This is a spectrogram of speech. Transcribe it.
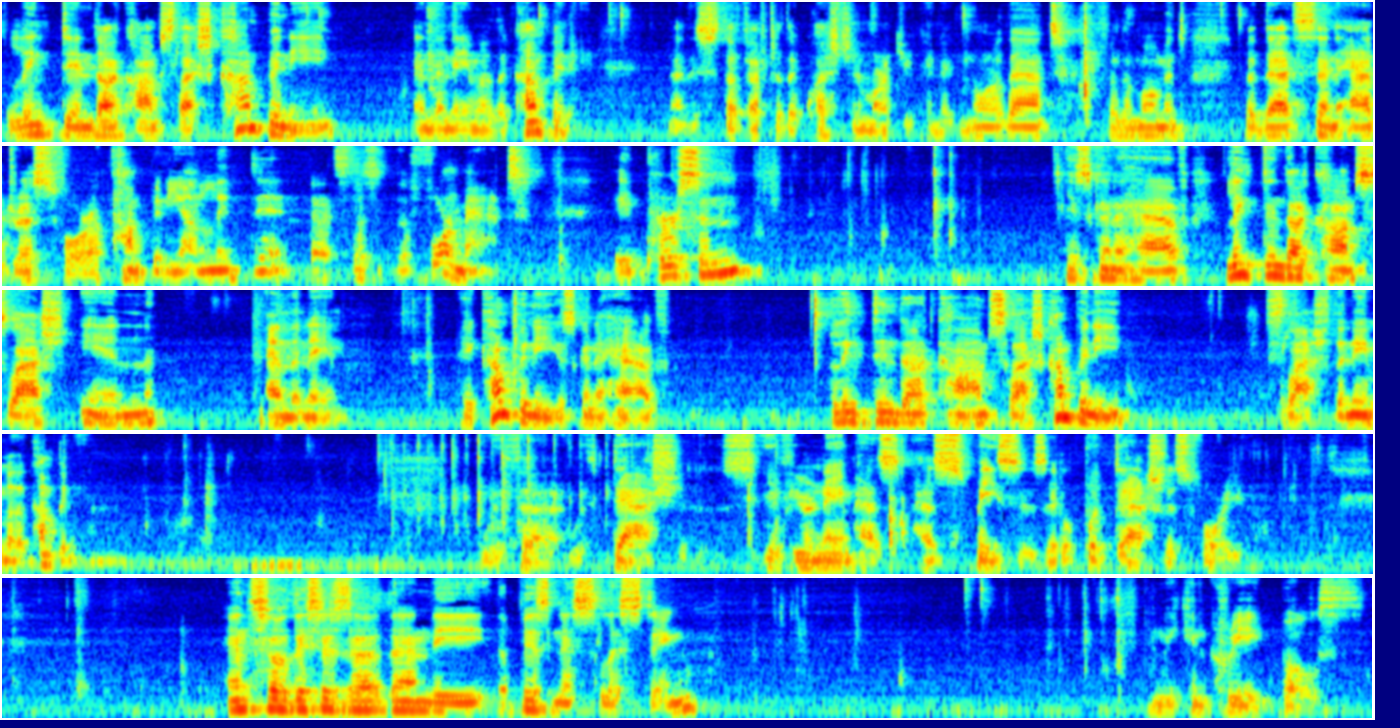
linkedin.com slash company, and the name of the company. Now this stuff after the question mark, you can ignore that for the moment, but that's an address for a company on LinkedIn. That's the, the format. A person is going to have linkedin.com slash in and the name. A company is going to have linkedin.com slash company slash the name of the company with, uh, with dashes. If your name has, has spaces, it'll put dashes for you. And so this is uh, then the, the business listing. We can create both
